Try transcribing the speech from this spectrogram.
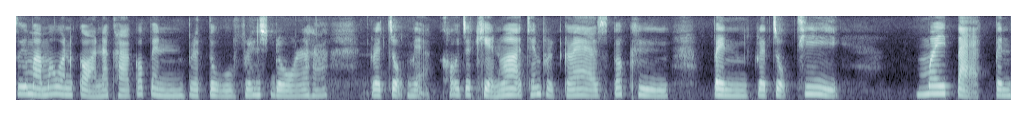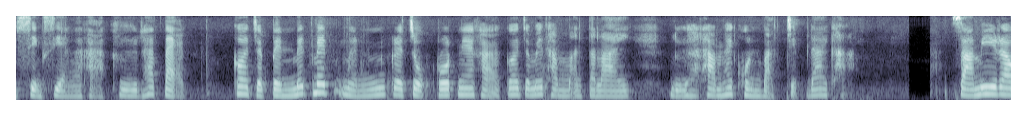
ซื้อมาเมื่อวันก่อนนะคะ ก็เป็นประตู French door นะคะ กระจกเนี่ยเขาจะเขียนว่า tempered glass ก็คือเป็นกระจกที่ไม่แตกเป็นเสียงๆอะค่ะ คือถ้าแตกก็จะเป็นเม็ดๆ เหมือนกระจกรถเนี่ยค่ะ ก็จะไม่ทำอันตราย หรือทำให้คนบาดเจ็บได้ค่ะ สามีเรา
